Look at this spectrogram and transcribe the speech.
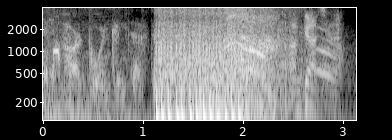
Hardpoint contested. I've got you.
